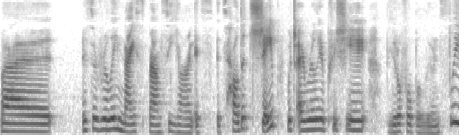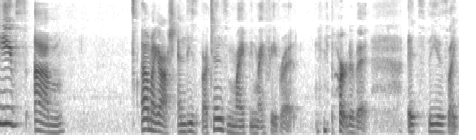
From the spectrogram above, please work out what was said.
but it's a really nice bouncy yarn. It's it's held its shape, which I really appreciate. Beautiful balloon sleeves. Um, oh my gosh, and these buttons might be my favorite part of it. It's these like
